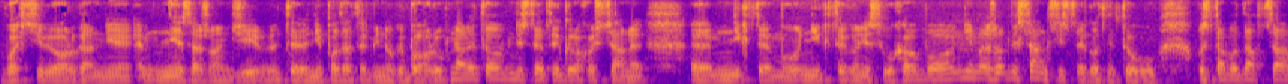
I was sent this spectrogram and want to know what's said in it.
właściwy organ nie, nie zarządzi, te, nie poda terminu wyborów. No ale to niestety grochościane. Nikt, temu, nikt tego nie słuchał, bo nie ma żadnych sankcji z tego tytułu. Ustawodawca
